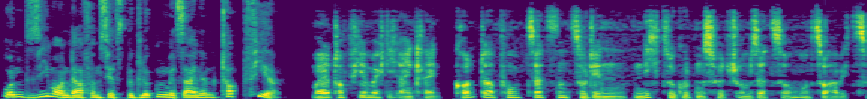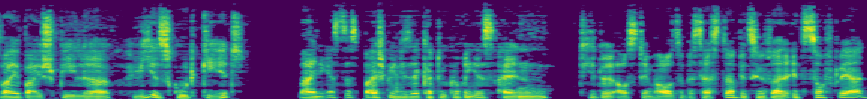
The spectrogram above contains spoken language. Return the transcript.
Und Simon darf uns jetzt beglücken mit seinem Top 4 meiner Top 4 möchte ich einen kleinen Konterpunkt setzen zu den nicht so guten Switch-Umsetzungen. Und zwar habe ich zwei Beispiele, wie es gut geht. Mein erstes Beispiel in dieser Kategorie ist ein Titel aus dem Hause Bethesda bzw. It Software,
